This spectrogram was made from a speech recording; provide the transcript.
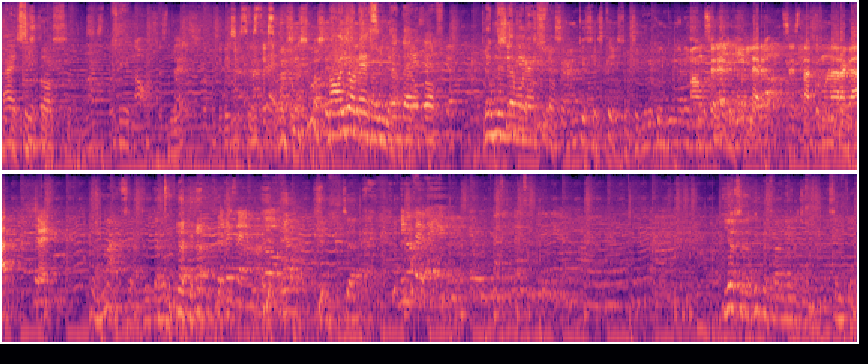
Eh, Se sì, stesso, proprio. no? Sì. No, se stesso. Devi essere se stesso. Ma se suo se No, io onesto intendevo prof. Cioè non Intendevo serve onesto. essere anche se stesso, cioè deve continuare Ma un serial killer se sta con una ragazza, cioè L'ammazza tutta la Per esempio, cioè, io sono qui per farvi ragionare, sentiamo.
